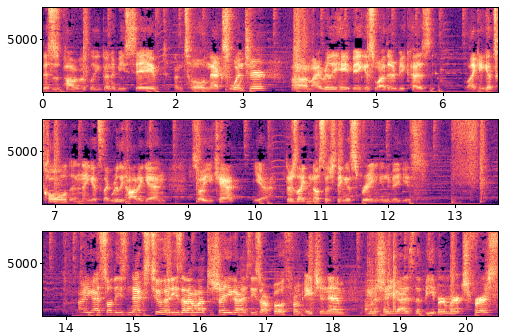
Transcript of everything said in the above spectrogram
this is probably gonna be saved until next winter. Um, I really hate Vegas weather because like it gets cold and then it gets like really hot again. So you can't, yeah. There's like no such thing as spring in Vegas. Alright you guys, so these next two hoodies that I'm about to show you guys, these are both from H&M. I'm gonna show you guys the Bieber merch first.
